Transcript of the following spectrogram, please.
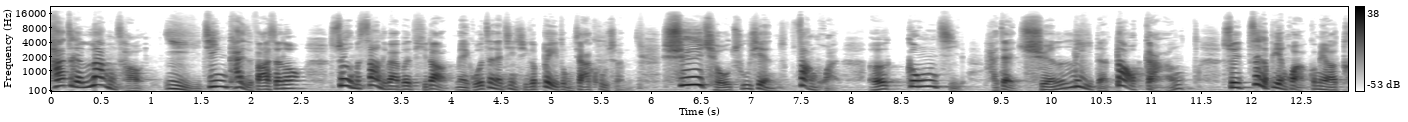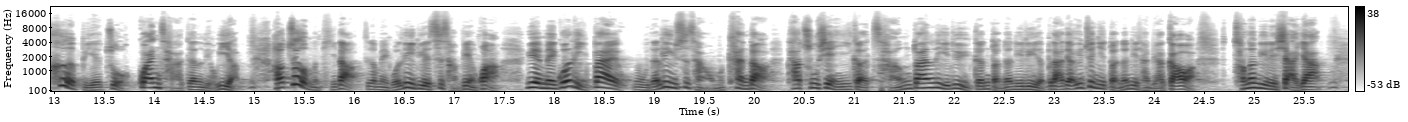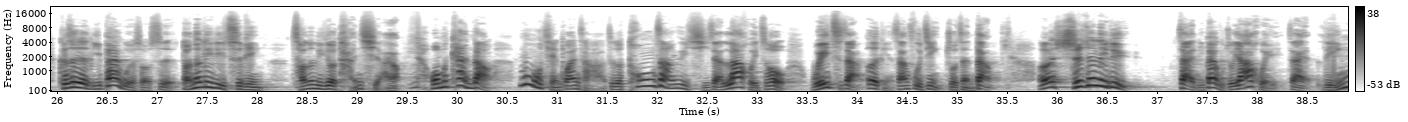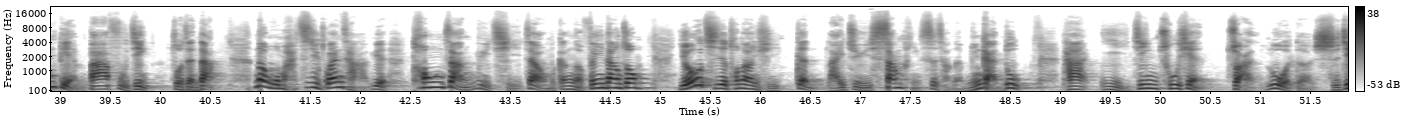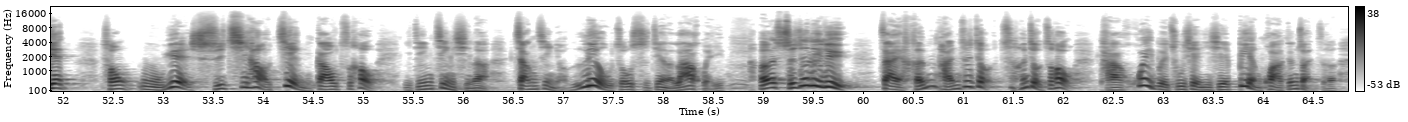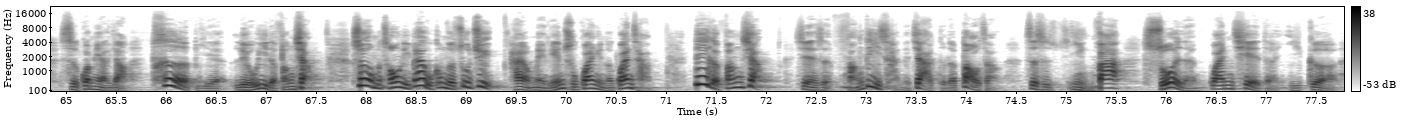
它这个浪潮已经开始发生喽。所以，我们上礼拜不是提到，美国正在进行一个被动加库存，需求出现放缓，而供给。还在全力的到港，所以这个变化，我们要特别做观察跟留意啊。好，最后我们提到这个美国利率的市场变化，因为美国礼拜五的利率市场，我们看到它出现一个长端利率跟短端利率的不搭调，因为最近短端利率还比较高啊，长端利率下压。可是礼拜五的时候是短端利率持平，长端利率就弹起来啊。我们看到目前观察，啊这个通胀预期在拉回之后，维持在二点三附近做震荡，而实质利率。在礼拜五就压回在零点八附近做震荡，那我们还继续观察，因为通胀预期在我们刚刚的分析当中，尤其是通胀预期更来自于商品市场的敏感度，它已经出现转弱的时间，从五月十七号见高之后，已经进行了将近有六周时间的拉回，而实质利率。在横盘之久很久之后，它会不会出现一些变化跟转折，是官票要特别留意的方向。所以，我们从礼拜五公布的数据，还有美联储官员的观察，第一个方向现在是房地产的价格的暴涨，这是引发所有人关切的一个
